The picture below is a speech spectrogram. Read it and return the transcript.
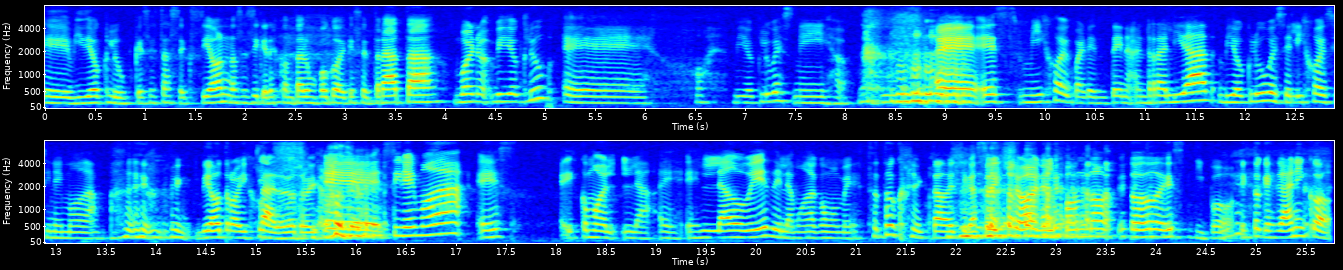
eh, Videoclub? Que es esta sección, no sé si querés contar un poco de qué se trata. Bueno, Videoclub, eh, Videoclub es mi hija. Eh, es mi hijo de cuarentena. En realidad, Videoclub es el hijo de Cine y Moda, de otro hijo. Claro, de otro hijo. Eh, cine y moda es, es como la, es, es el lado B de la moda como me. Está todo conectado, chicas. Soy yo en el fondo. Todo es tipo, esto que es gánico,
